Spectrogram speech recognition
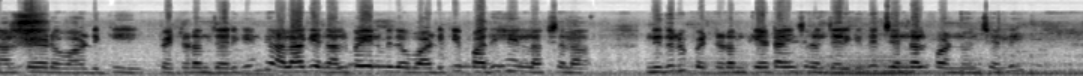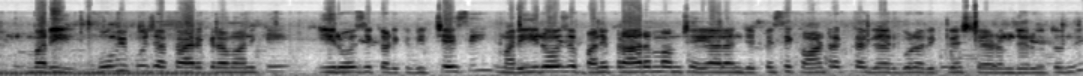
నలభై ఏడు వార్డుకి పెట్టడం జరిగింది. అలాగే నలభై ఎనిమిదో వార్డుకి పదిహేను లక్షల నిధులు పెట్టడం కేటాయించడం జరిగింది జనరల్ ఫండ్ నుంచి వెళ్ళి. మరి భూమి పూజ కార్యక్రమానికి ఈ రోజు ఇక్కడికి విచ్చేసి మరి ఈ రోజు పని ప్రారంభం చేయాలని చెప్పేసి కాంట్రాక్టర్ గారు కూడా రిక్వెస్ట్ చేయడం జరుగుతుంది.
